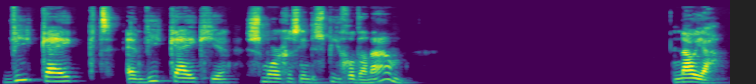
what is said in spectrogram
Wie kijkt en wie kijk je s'morgens in de spiegel dan aan? Nou ja,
